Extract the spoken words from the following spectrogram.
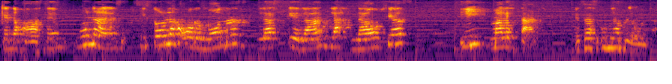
que nos hacen. Una es si son las hormonas las que dan las náuseas y malestar. Esa es una pregunta.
